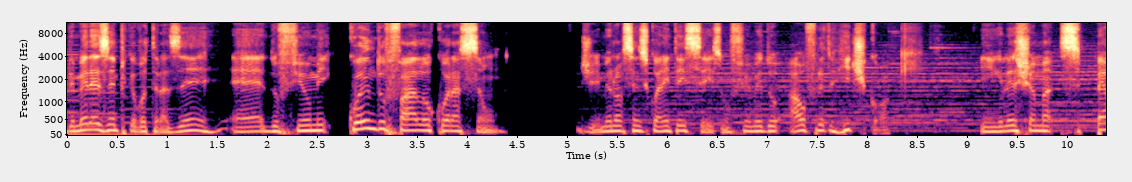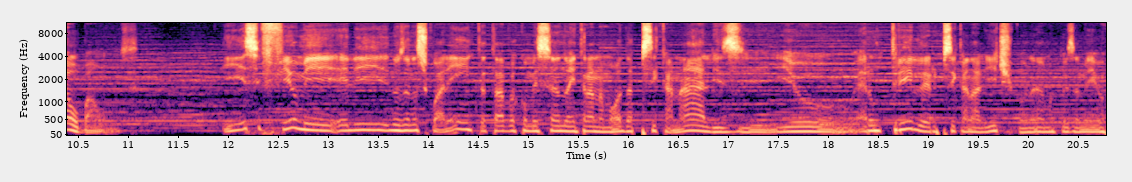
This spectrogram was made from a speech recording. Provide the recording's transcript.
primeiro exemplo que eu vou trazer é do filme Quando Fala o Coração, de 1946, um filme do Alfred Hitchcock. Em inglês chama Spellbound. E esse filme, ele nos anos 40 estava começando a entrar na moda psicanálise e o, era um thriller psicanalítico, né? Uma coisa meio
